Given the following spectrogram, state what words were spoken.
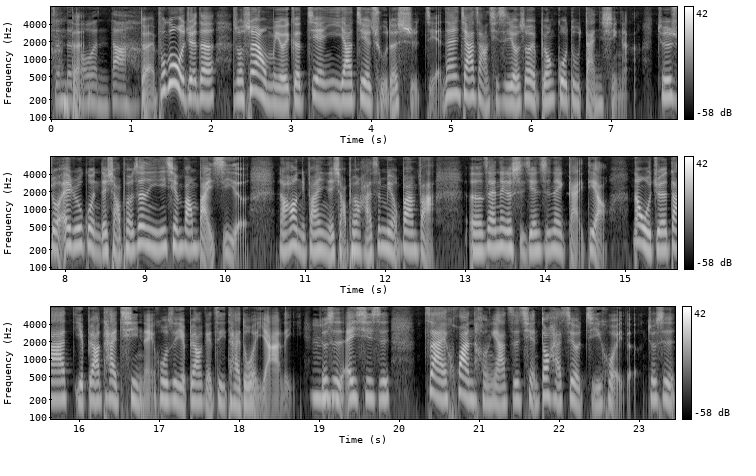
对真的头很大。对，不过我觉得说，虽然我们有一个建议要戒除的时间，但是家长其实有时候也不用过度担心啊。就是说，嗯哎、如果你的小朋友真的已经千方百计了，然后你发现你的小朋友还是没有办法，呃，在那个时间之内改掉，那我觉得大家也不要太气馁，或者也不要给自己太多的压力。就是嗯哎、其实，在换恒牙之前，都还是有机会的，就是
